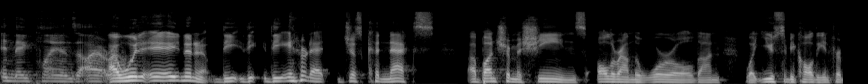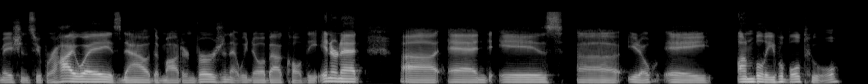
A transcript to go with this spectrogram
and make plans IRL. I would eh, no no no. The the the internet just connects a bunch of machines all around the world on what used to be called the information superhighway is now the modern version that we know about called the internet uh, and is uh, you know a unbelievable tool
